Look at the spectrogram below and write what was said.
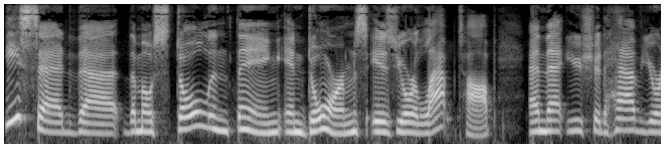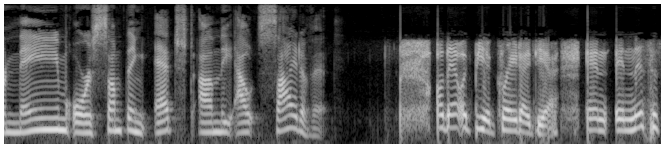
He said that the most stolen thing in dorms is your laptop and that you should have your name or something etched on the outside of it. Oh, that would be a great idea. And and this is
